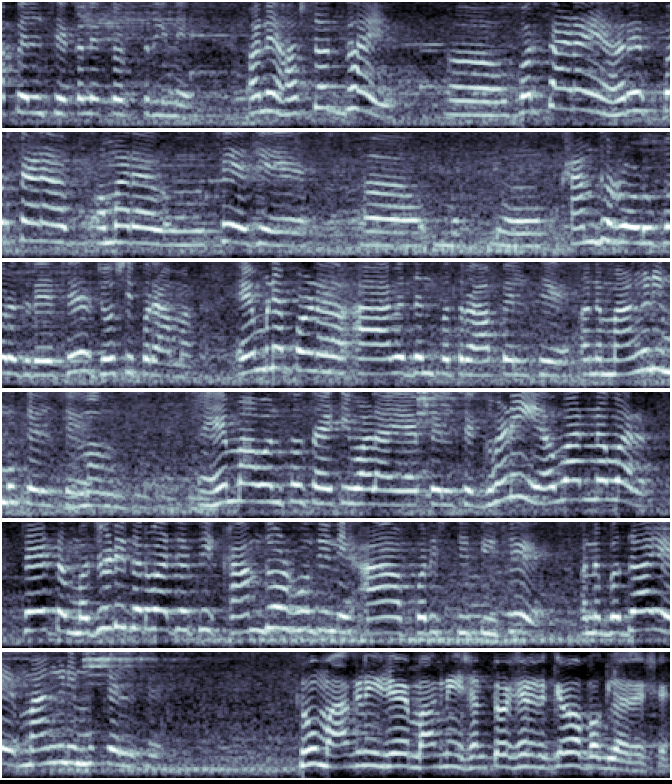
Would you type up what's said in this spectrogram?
આપેલ છે કલેક્ટરશ્રીને. અને હર્ષદભાઈ પરસાણાએ, હરેશ પરસાણા અમારા છે જે ખામધર રોડ ઉપર જ રહે છે, જોશીપરામાં. એમણે પણ આ આવેદનપત્ર આપેલ છે અને માંગણી મૂકેલ છે. હેમાવન સોસાયટીવાળાએ આપેલ છે ઘણી અવારનવાર ઠેઠ મજડી દરવાજાથી ખામધોળ સુધીની આ પરિસ્થિતિ છે અને બધાએ માંગણી મૂકેલ છે. શું માગણી છે? માગણી સંતોષે કેવા પગલાં રહેશે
